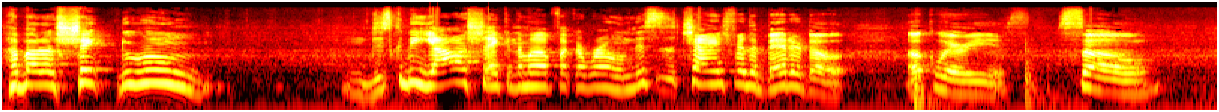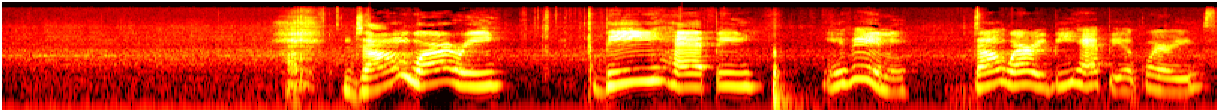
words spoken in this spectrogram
How about I shake the room? This could be y'all shaking the motherfucking room. This is a change for the better, though. Aquarius. So, don't worry. Be happy. You feel me? Don't worry. Be happy, Aquarius.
